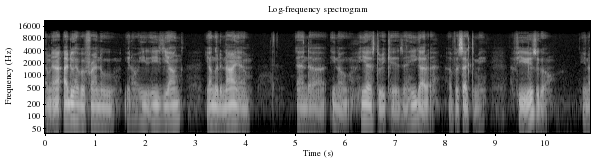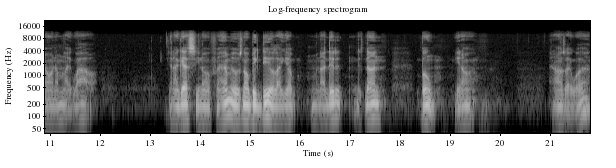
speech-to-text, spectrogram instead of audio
I mean, I, I do have a friend who, you know, he he's young, younger than I am, and uh, you know, he has three kids, and he got a, a vasectomy few years ago, you know, and I'm like, wow. And I guess you know, for him, it was no big deal. Like, yep, I mean, I did it. It's done. Boom. You know. And I was like, what?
